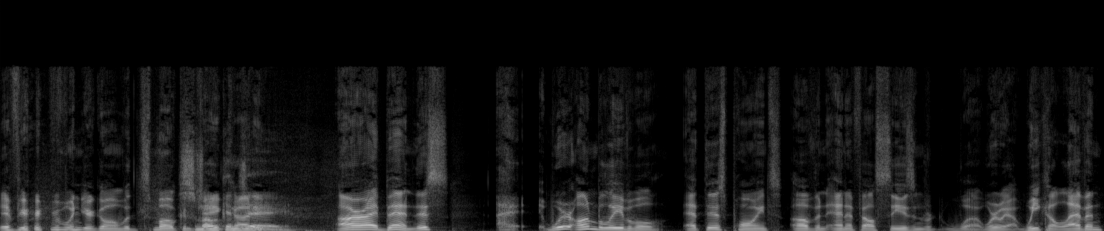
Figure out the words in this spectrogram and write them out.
if you're when you're going with smoke and Smoke Jay and Cutty. Jay. All right, Ben. This I, we're unbelievable at this point of an NFL season. Where are we at? Week eleven.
